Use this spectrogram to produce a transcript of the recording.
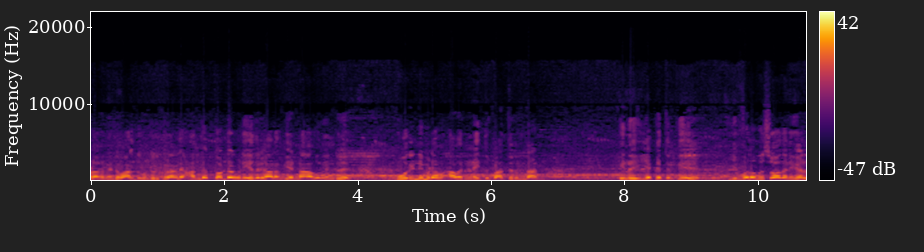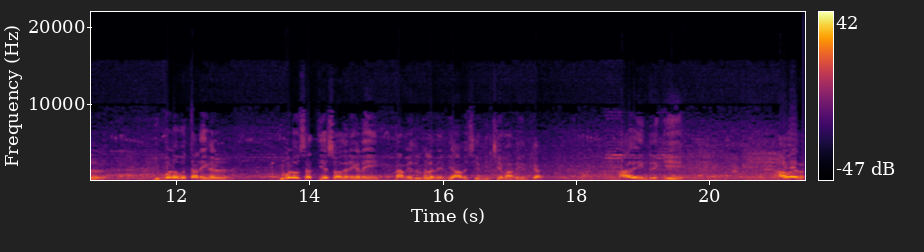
உலகம் என்று வாழ்ந்து கொண்டிருக்கிறார்களே அந்த தொண்டர்களுடைய எதிர்காலம் என்னாகும் என்று ஒரு நிமிடம் அவர் நினைத்து பார்த்திருந்தால் இந்த இயக்கத்திற்கு இவ்வளவு சோதனைகள் இவ்வளவு தடைகள் இவ்வளவு சத்திய சோதனைகளை நாம் எதிர்கொள்ள வேண்டிய அவசியம் நிச்சயமாக இருக்காது. ஆகவே இன்றைக்கு அவர்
